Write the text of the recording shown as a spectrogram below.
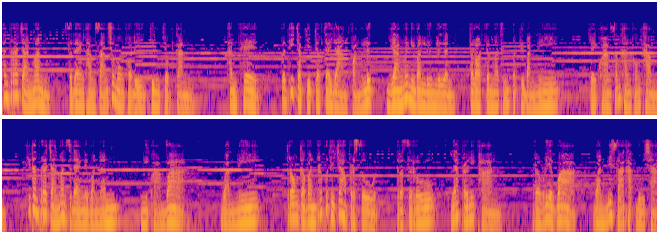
ท่านพระอาจารย์มั่น แสดงธรรมสามชั่วโมงพอดีจึงจบกัน ท่านเทศเป็นที่จับจิตจับใจอย่างฝังลึกยังไม่มีวันลืมเลือน ตลอดจนมาถึงปัจจุบันนี้ ใจความสำคัญของธรรมที่ท่านพระอาจารย์มั่นแสดงในวันนั้น มีความว่า วันนี้ ตรงกับวันพระพุทธเจ้าประสูติตรัสรู้และพระนิพพาน เราเรียกว่า วันวิสาขบูชา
